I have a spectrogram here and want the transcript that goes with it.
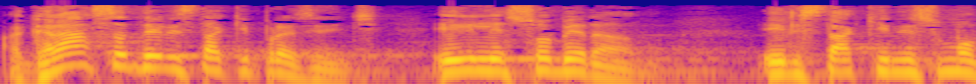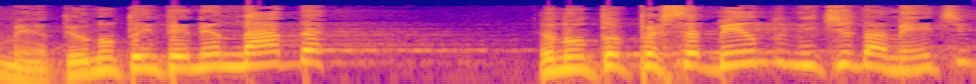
A graça dele está aqui presente. Ele é soberano. Ele está aqui nesse momento. Eu não estou entendendo nada. Eu não estou percebendo nitidamente.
